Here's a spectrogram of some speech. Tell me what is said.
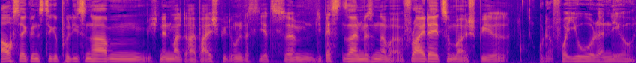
auch sehr günstige Policen haben. Ich nenne mal drei Beispiele, ohne dass die jetzt ähm, die besten sein müssen, aber Friday zum Beispiel oder For You oder Neo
